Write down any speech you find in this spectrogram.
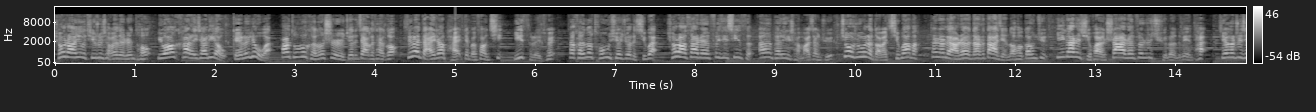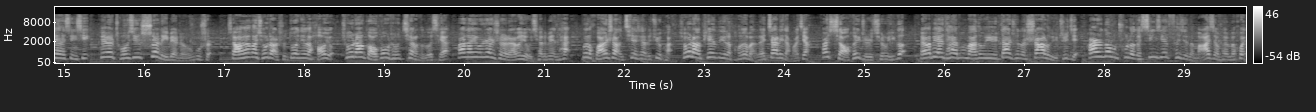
酋长又提出小黑的人头，女王看了一下猎物，给了六万，而屠夫可能是觉得价格太高，随便打一张牌代表放弃，以此类推。但很多同学觉得奇怪，酋长三人费尽心思安排了一场麻将局，就是为了倒卖器官吗？但是俩人拿着大剪刀和钢锯，应该是喜欢杀人分尸取乐的变态。结合之前的信息，偏偏重新顺了一遍整个故事。小黑和酋长是多年的好友，酋长搞工程欠了很多钱，而他又认识了两个有钱的变态，为了还上欠下的巨款，酋长骗自己的朋友们来家里打麻将，而小黑只是其中一个。两个变态不满足于单纯的杀戮与肢解，而是弄出了个新鲜刺激的麻将拍卖会，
